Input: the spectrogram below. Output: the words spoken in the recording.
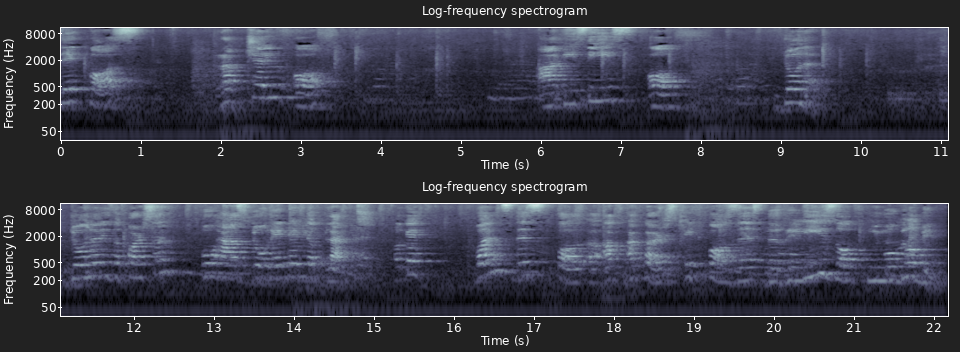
they cause rupturing of RBCs of donor. Donor is the person who has donated the blood. Okay. Once this uh, occurs, it causes the release of hemoglobin.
